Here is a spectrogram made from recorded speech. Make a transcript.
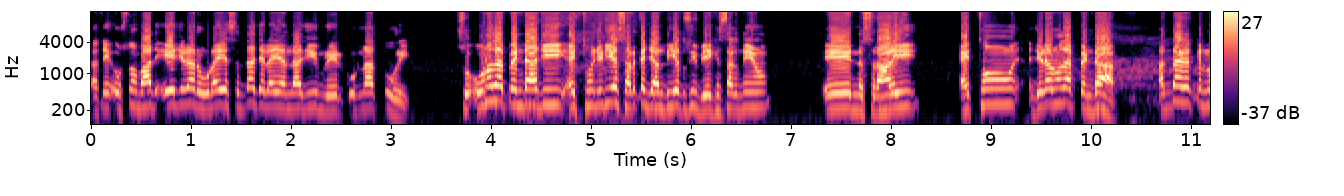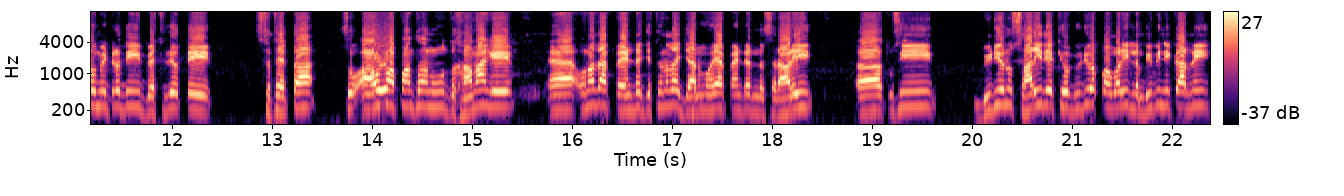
ਅਤੇ ਉਸ ਤੋਂ ਬਾਅਦ ਇਹ ਜਿਹੜਾ ਰੋਡ ਹੈ ਇਹ ਸਿੱਧਾ ਚਲਾ ਜਾਂਦਾ ਜੀ ਮਰੇਲਕੋਟਲਾ ਧੂਰੀ। ਸੋ ਉਹਨਾਂ ਦਾ ਪਿੰਡ ਆ ਜੀ, ਇੱਥੋਂ ਜਿਹੜੀ ਇਹ ਸੜਕ ਜਾਂਦੀ ਹੈ ਤੁਸੀਂ ਵੇਖ ਸਕਦੇ ਹੋ। ਇਹ ਨਸਰਾਲੀ, ਇੱਥੋਂ ਜਿਹੜਾ ਉਹਨਾਂ ਦਾ ਪਿੰਡ ਆ, ਅੱਧਾ ਕਿਲੋਮੀਟਰ ਦੀ ਵਿੱਥ ਦੇ ਉੱਤੇ ਸਥਿਤ ਆ। ਸੋ ਆਓ ਆਪਾਂ ਤੁਹਾਨੂੰ ਦਿਖਾਵਾਂਗੇ ਉਹਨਾਂ ਦਾ ਪਿੰਡ, ਜਿੱਥੇ ਉਹਨਾਂ ਦਾ ਜਨਮ ਹੋਇਆ ਪਿੰਡ ਨਸਰਾਲੀ। ਤੁਸੀਂ ਵੀਡੀਓ ਨੂੰ ਸਾਰੀ ਦੇਖਿਓ, ਵੀਡੀਓ ਆਪਾਂ ਬੜੀ ਲੰਬੀ ਵੀ ਨਹੀਂ ਕਰਨੀ।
